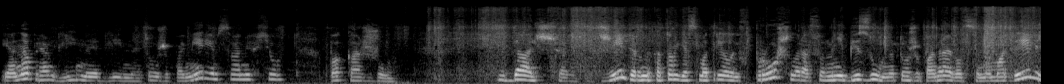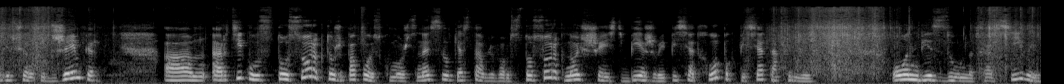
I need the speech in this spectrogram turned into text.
И она прям длинная-длинная. Тоже померяем с вами все. Покажу. И дальше джемпер, на который я смотрела и в прошлый раз. Он мне безумно тоже понравился на модели. Девчонки, джемпер. А, артикул 140, тоже по поиску можете, на ссылке оставлю вам. 140.06, бежевый, 50 хлопок, 50 акрил. Он безумно красивый.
